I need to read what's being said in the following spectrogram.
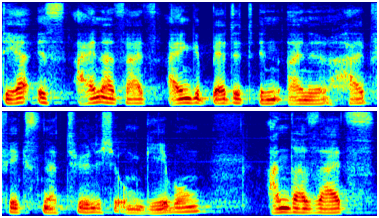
der ist einerseits eingebettet in eine halbwegs natürliche Umgebung, andererseits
